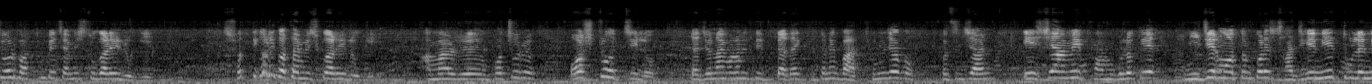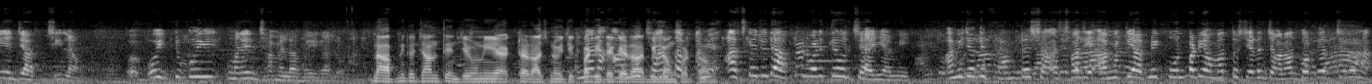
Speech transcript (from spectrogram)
জোর বাথরুম পেয়েছে আমি সুগারের রুগী। সত্যি করে কথা আমি সুগারের রুগী। আমার প্রচুর কষ্ট হচ্ছিল। তার জন্য আমি বললাম "দি- দাদা একটুখানি বাথরুম যাব? বলছি যান এসে আমি ফর্মগুলোকে নিজের মতন করে সাজিয়ে নিয়ে তুলে নিয়ে যাচ্ছিলাম। ওইটুকুই মানে ঝামেলা হয়ে গেল। না আপনি তো জানতেন যে উনি একটা রাজনৈতিক পার্টি থেকে বিলং আমি আজকে যদি আপনার বাড়িতেও যাই আমি আমি যদি ফর্মটা সা- সাজিয়ে আমি কি আপনি কোন পার্টি? আমার তো সেটা জানার দরকার ছিল না।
